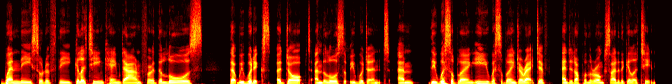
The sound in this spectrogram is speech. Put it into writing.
when the sort of the guillotine came down for the laws that we would ex- adopt and the laws that we wouldn't, um, the whistleblowing EU whistleblowing directive ended up on the wrong side of the guillotine,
